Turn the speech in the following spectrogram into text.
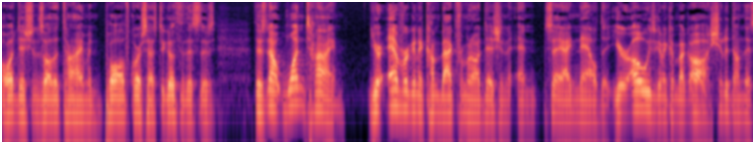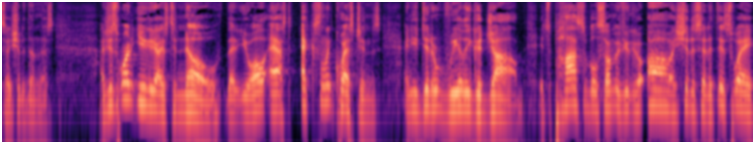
auditions all the time, and Paul, of course, has to go through this. There's there's not one time you're ever going to come back from an audition and say I nailed it. You're always going to come back. Oh, I should have done this. I should have done this. I just want you guys to know that you all asked excellent questions and you did a really good job. It's possible some of you go, Oh, I should have said it this way.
